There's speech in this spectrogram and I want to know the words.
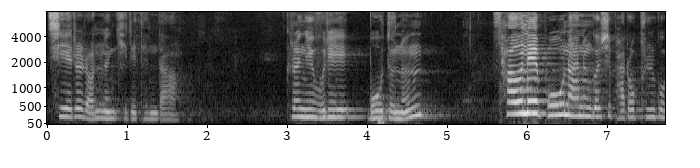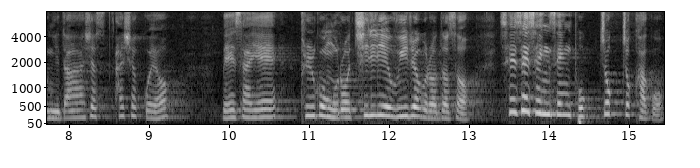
지혜를 얻는 길이 된다. 그러니 우리 모두는 사은에 보온하는 것이 바로 불공이다 하셨, 하셨 고요. 매사에 불공으로 진리의 위력을 얻어서 세세생생 복족족하고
